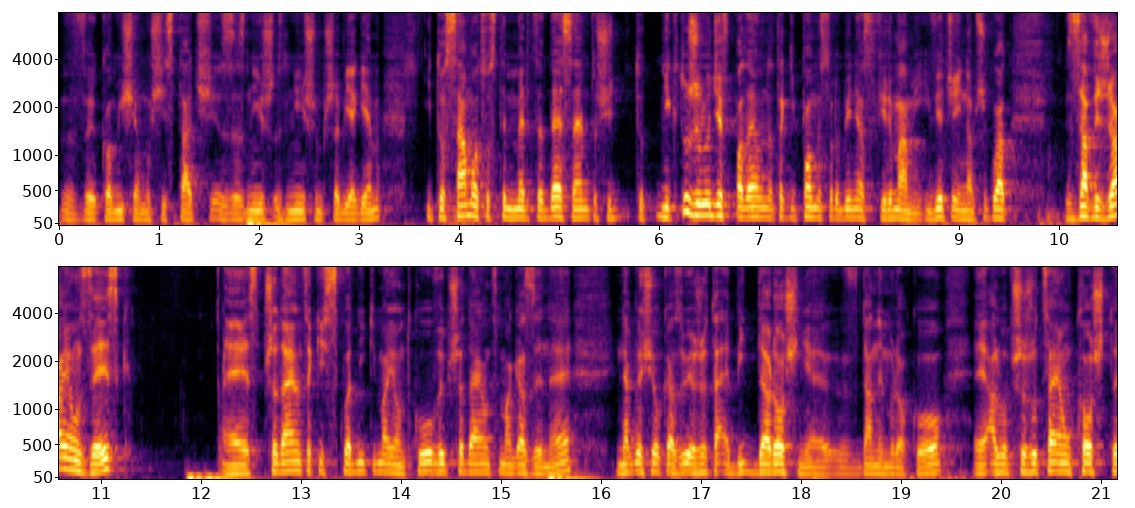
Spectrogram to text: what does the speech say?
w komisie musi stać ze z mniejszym przebiegiem. I to samo, co z tym Mercedesem, to, się, to niektórzy ludzie wpadają na taki pomysł robienia z firmami i wiecie, i na przykład zawyżają zysk, e, sprzedając jakieś składniki majątku, wyprzedając magazyny, nagle się okazuje, że ta EBITDA rośnie w danym roku, e, albo przerzucają koszty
